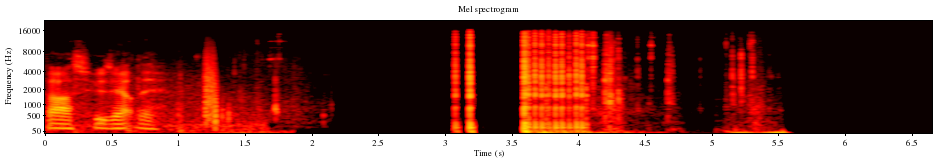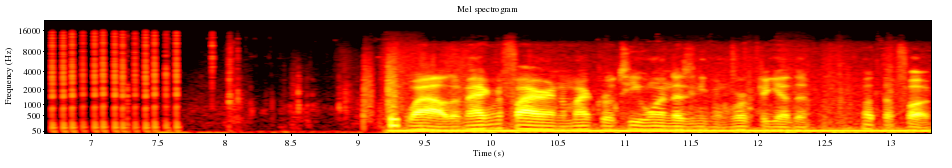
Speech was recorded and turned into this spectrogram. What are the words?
fast. Who's out there? Wow, the magnifier and the micro T1 doesn't even work together. What the fuck?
